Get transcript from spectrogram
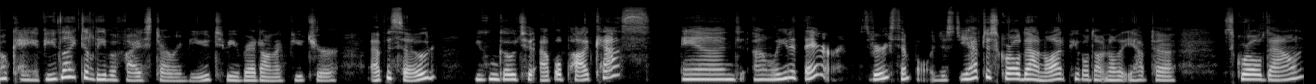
Okay, if you'd like to leave a five star review to be read on a future episode, you can go to Apple Podcasts and um, leave it there. It's very simple. Just you have to scroll down. A lot of people don't know that you have to scroll down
